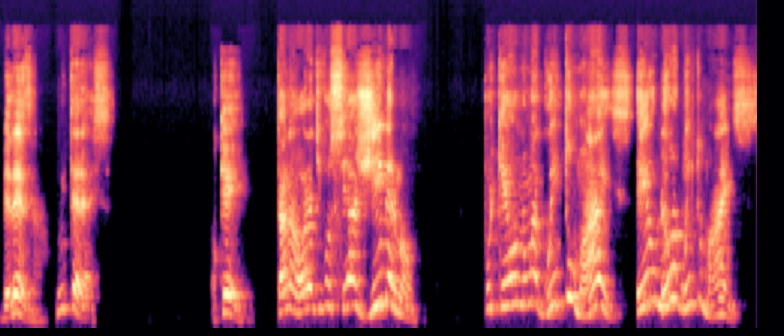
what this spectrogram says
beleza? Não interessa. Ok? Tá na hora de você agir, meu irmão. Porque eu não aguento mais. Eu não aguento mais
